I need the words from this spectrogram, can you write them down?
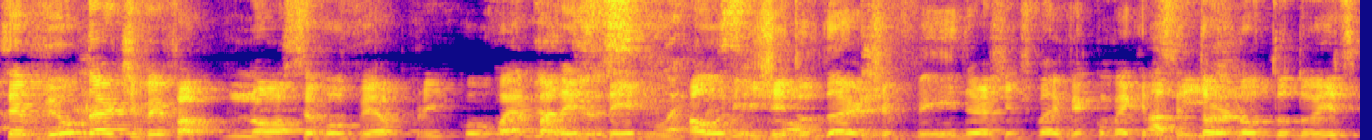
Você vê o Darth Vader e fala, nossa, eu vou ver a prequel, vai aparecer Deus, a origem do Darth Vader, a gente vai ver como é que ele A se bicha. tornou tudo isso.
